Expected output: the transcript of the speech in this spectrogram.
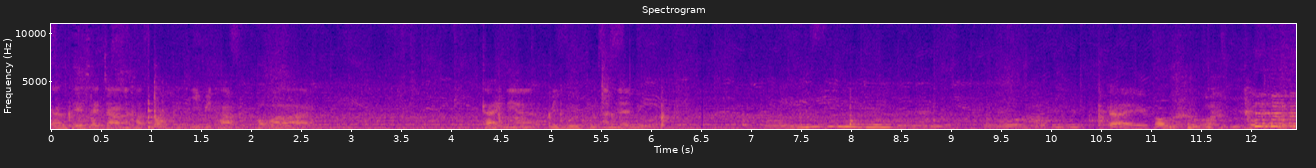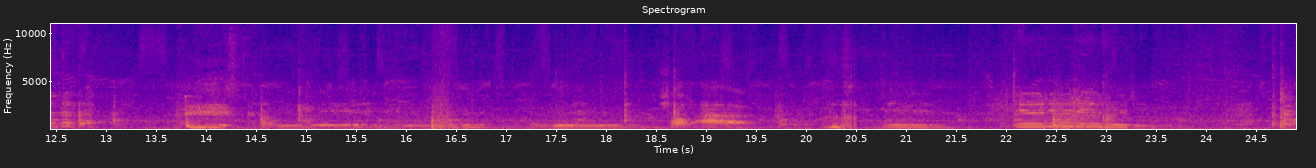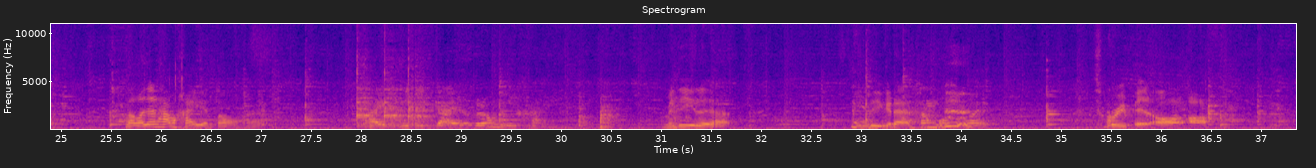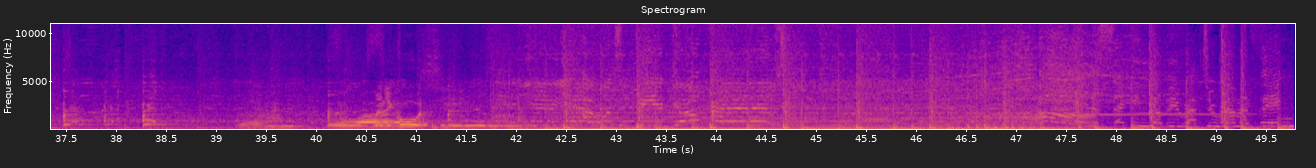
การเทใส่จานนะครับต้องพิถีพิถันเพราะว่า ไก่เนี่ยมีบุญคุณอันใหญ่หลวงไก่เข้าหัว ชอบอ่าเราก็จะทำไข่กันต่อค่ะ ไข่มีไก่แล้วก็ต้องมีไข่ ไม่ดีเลยอะดีก็ได้ข้างบนด้วย scrape it all off very good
